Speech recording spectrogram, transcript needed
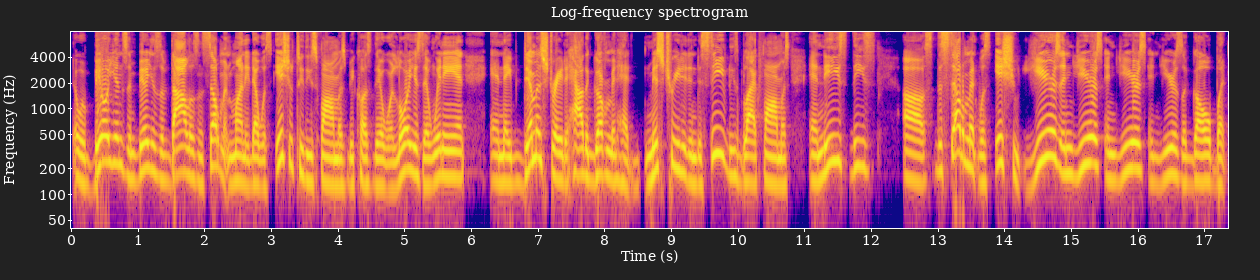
There were billions and billions of dollars in settlement money that was issued to these farmers because there were lawyers that went in and they demonstrated how the government had mistreated and deceived these black farmers. And these these uh, the settlement was issued years and years and years and years ago, but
